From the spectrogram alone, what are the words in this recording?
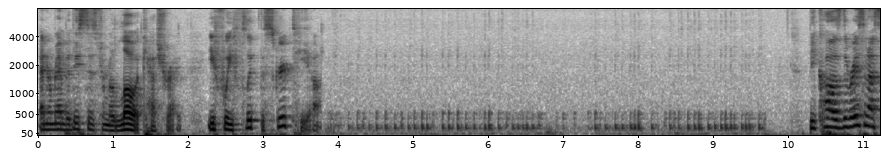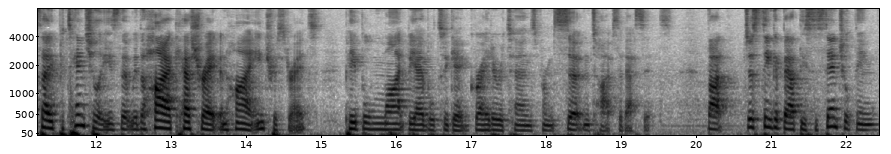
And remember, this is from a lower cash rate. If we flip the script here, Because the reason I say potentially is that with a higher cash rate and higher interest rates, people might be able to get greater returns from certain types of assets. But just think about this essential thing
